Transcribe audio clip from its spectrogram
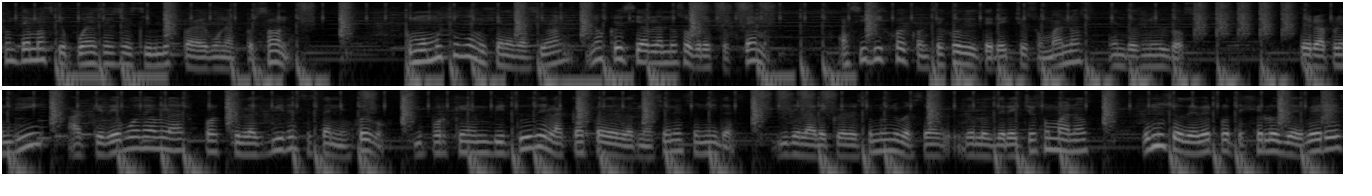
son temas que pueden ser sensibles para algunas personas. Como muchos de mi generación, no crecí hablando sobre estos temas, así dijo el Consejo de Derechos Humanos en 2012. Pero aprendí a que debo de hablar porque las vidas están en juego y porque en virtud de la Carta de las Naciones Unidas y de la Declaración Universal de los Derechos Humanos, es nuestro deber proteger los deberes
